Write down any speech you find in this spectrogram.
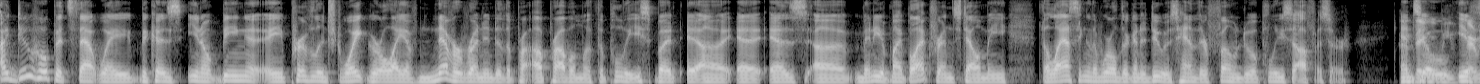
I do hope it's that way because, you know, being a, a privileged white girl, I have never run into the pro- a problem with the police. But uh, as uh, many of my black friends tell me, the last thing in the world they're going to do is hand their phone to a police officer. And, And they so, will be if,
